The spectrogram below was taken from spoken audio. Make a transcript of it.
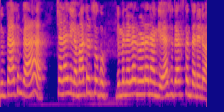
ನಿಮ್ ತಾತಂಗ ಚೆನ್ನಾಗಿಲ್ಲ. ಮಾತಾಡ್ಸೋಗು. ನಿಮ್ಮನ್ನೆಲ್ಲ ನೋಡೋಣ ಹಂಗೆ. ಸುಧಾರಿಸ್ಕೊಂತಾನೇನು.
